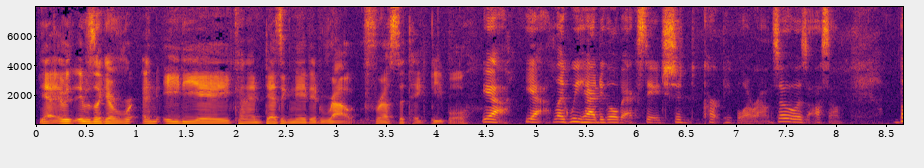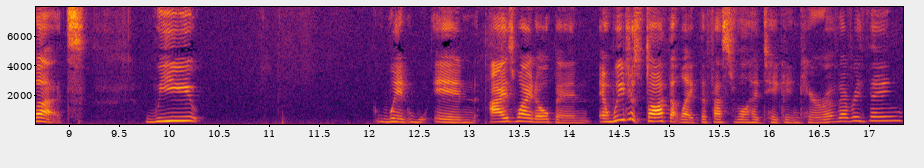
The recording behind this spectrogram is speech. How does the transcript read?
Yeah, it was, it was like a, an ADA kind of designated route for us to take people. Yeah, yeah. Like we had to go backstage to cart people around. So it was awesome. But we went in eyes wide open and we just thought that like the festival had taken care of everything.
